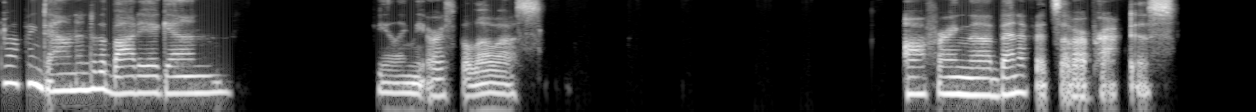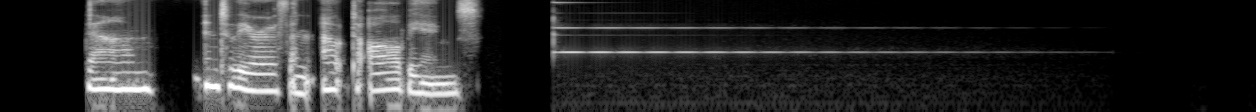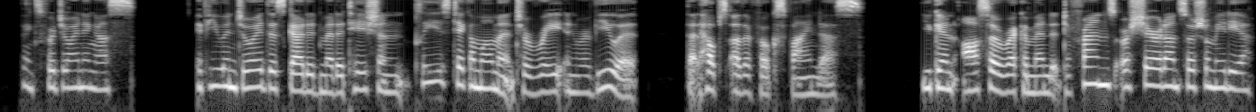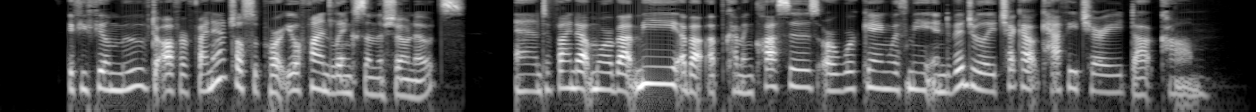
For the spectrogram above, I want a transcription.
dropping down into the body again, feeling the earth below us, offering the benefits of our practice. Down into the earth and out to all beings. Thanks for joining us. If you enjoyed this guided meditation, please take a moment to rate and review it. That helps other folks find us. You can also recommend it to friends or share it on social media. If you feel moved to offer financial support, you'll find links in the show notes. And to find out more about me, about upcoming classes, or working with me individually, check out kathycherry.com.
